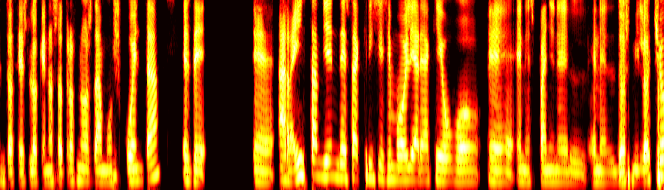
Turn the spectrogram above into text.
Entonces lo que nosotros nos damos cuenta es de eh, a raíz también de esa crisis inmobiliaria que hubo eh, en España en el, en el 2008,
